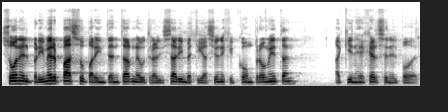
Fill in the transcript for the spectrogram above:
son el primer paso para intentar neutralizar investigaciones que comprometan a quienes ejercen el poder.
